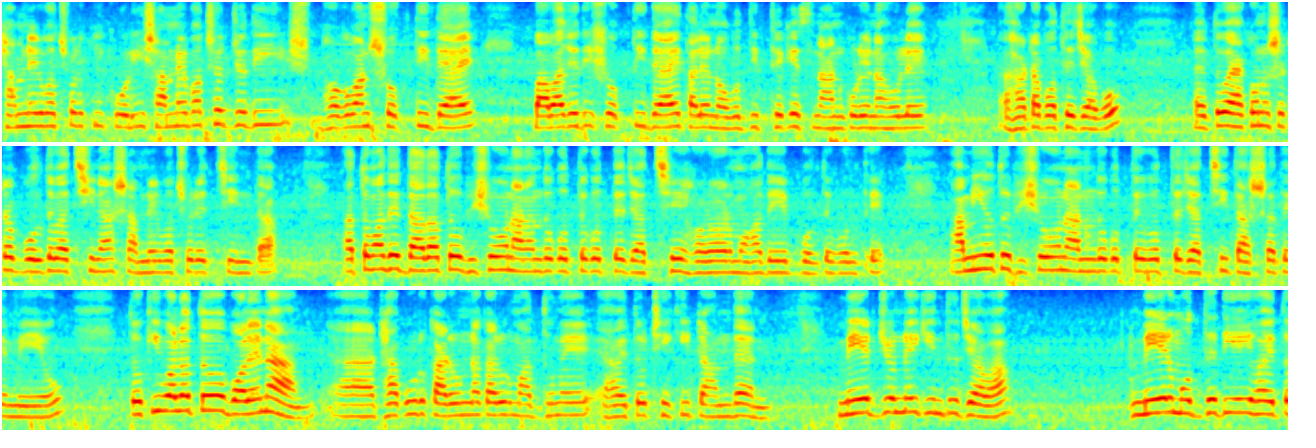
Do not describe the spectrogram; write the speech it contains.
সামনের বছর কি করি। সামনের বছর যদি ভগবান শক্তি দেয়, বাবা যদি শক্তি দেয়, তাহলে নবদ্বীপ থেকে স্নান করে না হলে হাঁটা পথে যাব। তো এখনও সেটা বলতে পারছি না, সামনের বছরের চিন্তা। আর তোমাদের দাদা তো ভীষণ আনন্দ করতে করতে যাচ্ছে হর হর মহাদেব বলতে বলতে। আমিও তো ভীষণ আনন্দ করতে করতে যাচ্ছি তার সাথে মেয়েও। তো কি বলো তো বলে না ঠাকুর কারুর না কারুর মাধ্যমে হয়তো ঠিকই টান দেন। মেয়ের জন্যই কিন্তু যাওয়া। মেয়ের মধ্যে দিয়েই হয়তো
